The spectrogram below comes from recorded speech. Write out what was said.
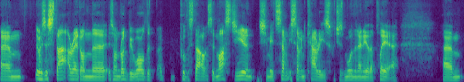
Um, there was a stat I read on the it's on Rugby World. I pulled the stat out. It said last year and she made seventy seven carries, which is more than any other player. Um,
